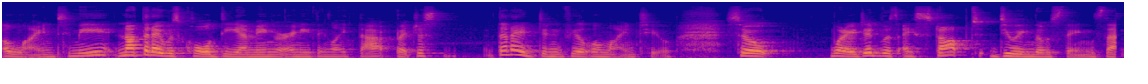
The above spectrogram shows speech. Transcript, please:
aligned to me. Not that I was cold DMing or anything like that, but just that I didn't feel aligned to. So what I did was I stopped doing those things that,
